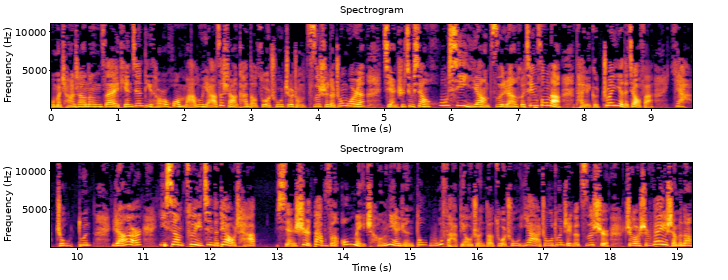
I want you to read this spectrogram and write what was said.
我们常常能在田间地头或马路牙子上看到做出这种姿势的中国人，简直就像呼吸一样自然和轻松呢。它有一个专业的叫法——亚洲蹲。然而，一项最 最近的调查显示，大部分欧美成年人都无法标准的做出亚洲蹲这个姿势，这是为什么呢？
